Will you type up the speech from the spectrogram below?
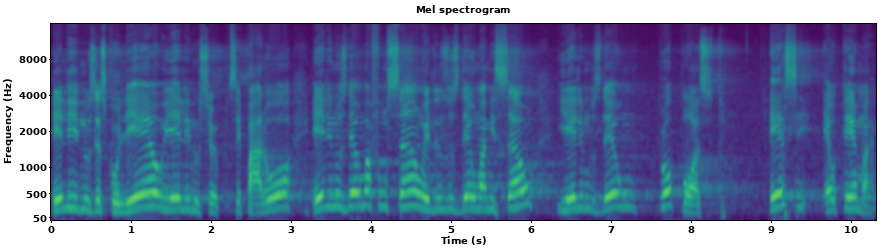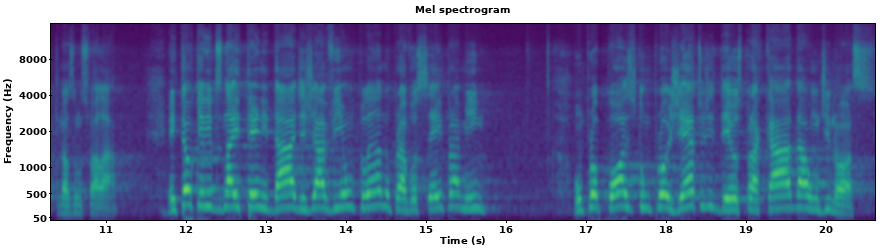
Ele nos escolheu e Ele nos separou, Ele nos deu uma função, Ele nos deu uma missão e Ele nos deu um propósito. Esse é o tema que nós vamos falar. Então, queridos, na eternidade já havia um plano para você e para mim um propósito, um projeto de Deus para cada um de nós.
